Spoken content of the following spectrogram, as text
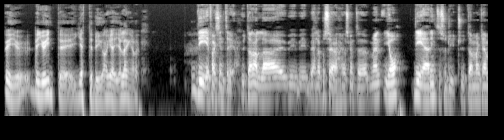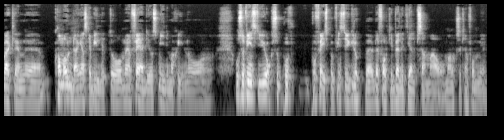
Det är ju, det är ju inte jättedyra grejer längre. Det är faktiskt inte det. Utan alla, höll på att säga, jag ska inte, men ja, det är inte så dyrt. Utan man kan verkligen eh, komma undan ganska billigt och med en färdig och smidig maskin. Och, och så finns det ju också på, på Facebook finns det ju grupper där folk är väldigt hjälpsamma och man också kan få med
